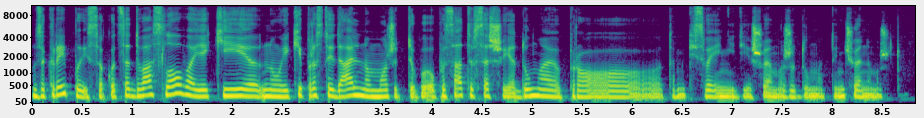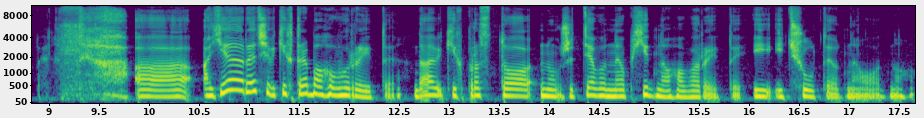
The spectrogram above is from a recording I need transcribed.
Закрий писок. Оце два слова, які ну, які просто ідеально можуть описати все, що я думаю про там якісь воєнні дії. Що я можу думати? Нічого я не можу думати. А є речі, в яких треба говорити, да, в яких просто ну, життєво необхідно говорити і, і чути одне одного.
